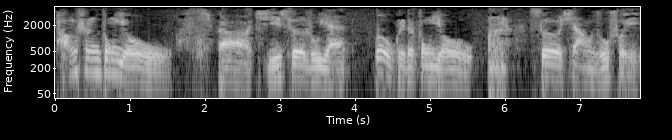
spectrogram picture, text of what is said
旁生中有啊，其色如烟；恶鬼的中有色相如水；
